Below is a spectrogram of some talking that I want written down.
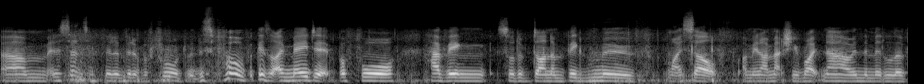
um, in a sense, I feel a bit of a fraud with this film because I made it before having sort of done a big move myself. I mean, I'm actually right now in the middle of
